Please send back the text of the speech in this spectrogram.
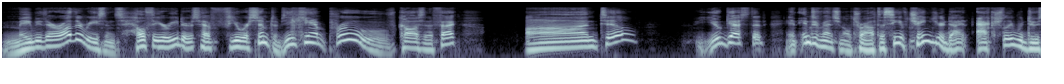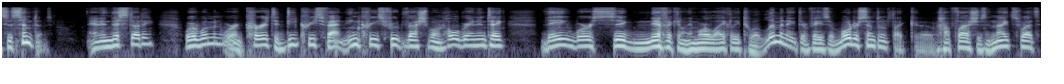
maybe there are other reasons healthier eaters have fewer symptoms. You can't prove cause and effect until, you guessed it, an interventional trial to see if changing your diet actually reduces symptoms. And in this study, where women were encouraged to decrease fat and increase fruit, vegetable, and whole grain intake, they were significantly more likely to eliminate their vasomotor symptoms, like uh, hot flashes and night sweats,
